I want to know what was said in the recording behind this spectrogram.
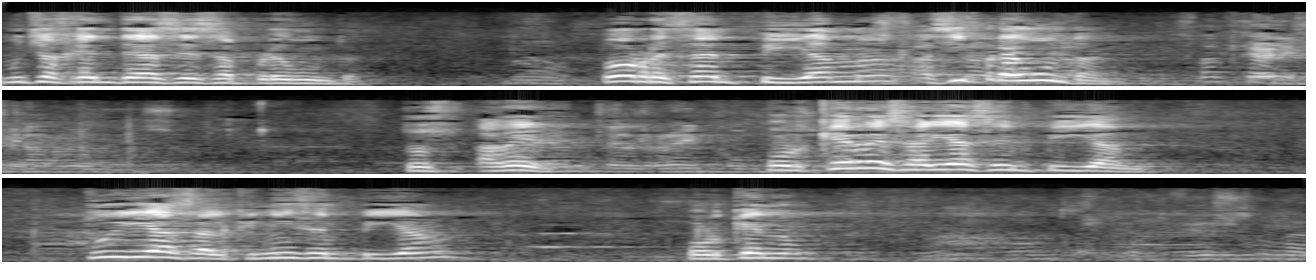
Mucha gente hace esa pregunta. ¿Puedo rezar en pijama? Así preguntan. Entonces, a ver, ¿por qué rezarías en pijama? ¿Tú irías al knis en pijama? ¿Por qué no? Porque es una,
